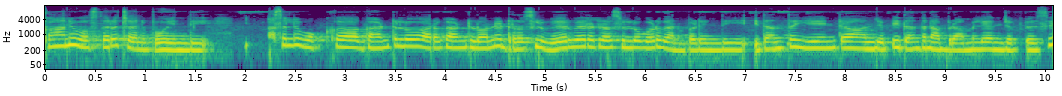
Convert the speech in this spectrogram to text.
కానీ వస్తారా చనిపోయింది. అసలు ఒక్క గంటలో అరగంటలోనే డ్రెస్సులు వేరు వేరు డ్రెస్సుల్లో కూడా కనపడింది. ఇదంతా ఏంటా అని చెప్పి ఇదంతా నా భ్రమలే అని చెప్పేసి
